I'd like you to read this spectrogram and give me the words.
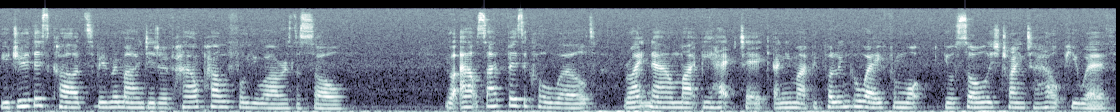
You drew this card to be reminded of how powerful you are as a soul. Your outside physical world right now might be hectic, and you might be pulling away from what your soul is trying to help you with.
